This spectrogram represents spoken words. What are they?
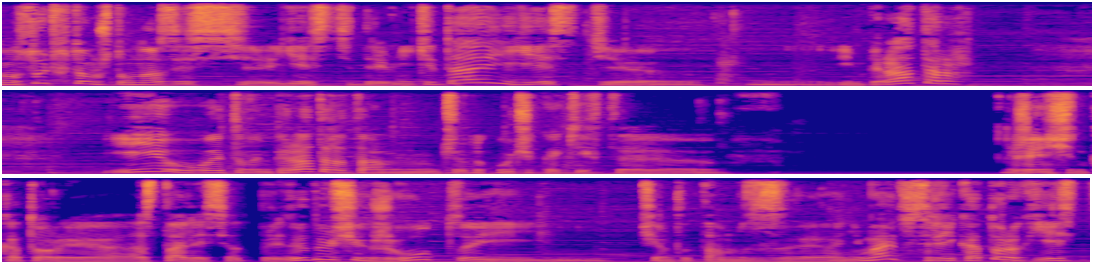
Но суть в том, что у нас здесь э, есть Древний Китай, есть э, император, и у этого императора там что-то куча каких-то женщин, которые остались от предыдущих, живут и чем-то там занимаются, среди которых есть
